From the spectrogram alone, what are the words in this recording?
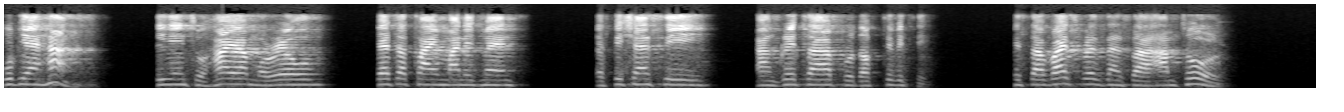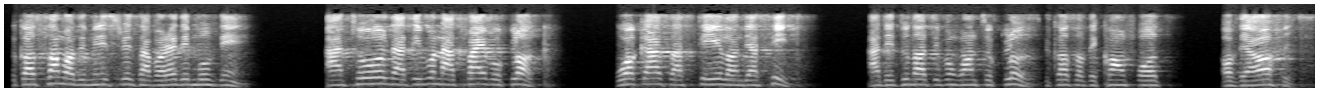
will be enhanced, leading to higher morale, better time management, efficiency, and greater productivity. Mr. Vice President, sir, I'm told, because some of the ministries have already moved in, I'm told that even at 5 o'clock, workers are still on their seats and they do not even want to close because of the comfort of their office.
